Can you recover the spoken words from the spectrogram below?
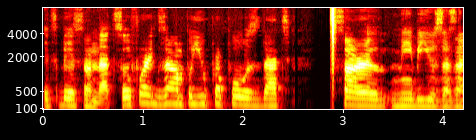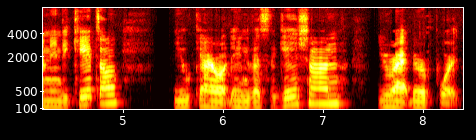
it's based on that. So for example, you propose that sorrel may be used as an indicator. You carry out the investigation you write the report.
